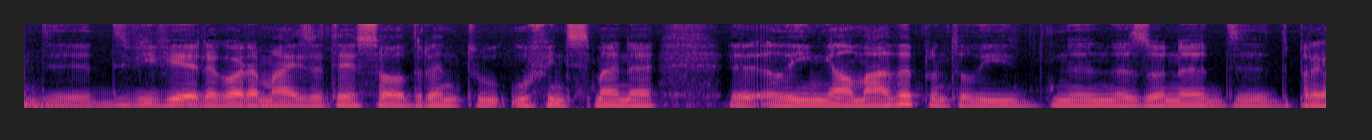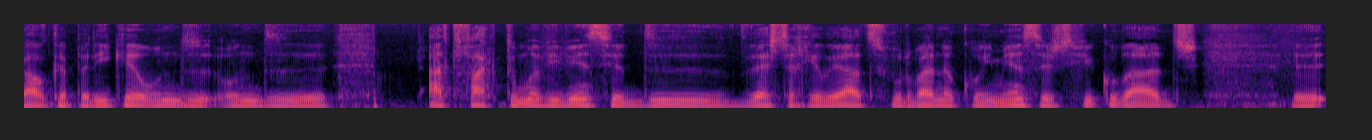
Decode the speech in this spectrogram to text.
de, de, viver agora mais até só durante o, o fim de semana uh, ali em Almada, pronto, ali na, na zona de, de Pragal Caparica, onde, onde há de facto uma vivência de, desta realidade suburbana com imensas dificuldades eh,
